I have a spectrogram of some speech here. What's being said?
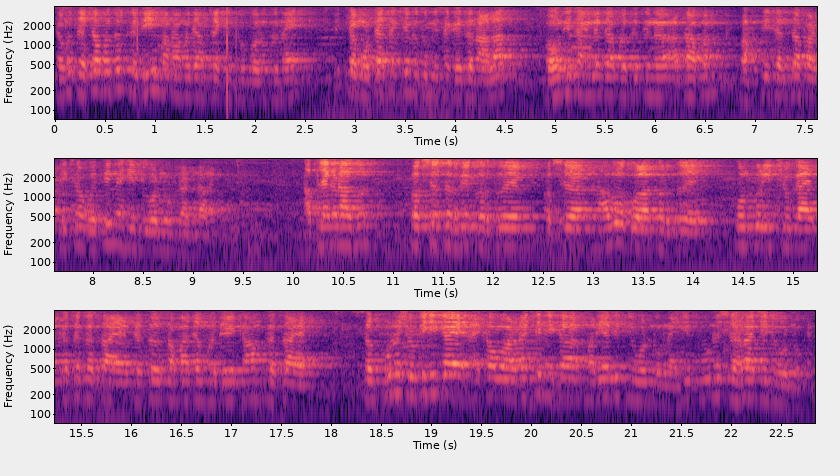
त्यामुळे त्याच्याबद्दल कधीही मनामध्ये आमच्या किंतू परंतु नाही. इतक्या मोठ्या संख्येनं तुम्ही सगळेजण आलात. भाऊनी सांगितलं त्या पद्धतीनं आता आपण भारतीय जनता पार्टीच्या वतीनं ही निवडणूक लढणार आहे. आपल्याकडे अजून पक्ष सर्वे करतोय पक्ष नावं गोळा करतोय. कोण कोण इच्छुक आहेत कसं कसं आहे त्याचं समाजामध्ये काम कसं आहे? संपूर्ण शेवटी ही काय एका वार्डाची आणि एका मर्यादित निवडणूक नाही ही पूर्ण शहराची निवडणूक आहे.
